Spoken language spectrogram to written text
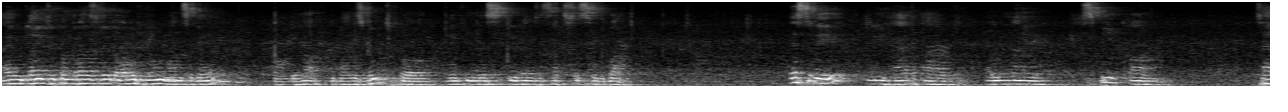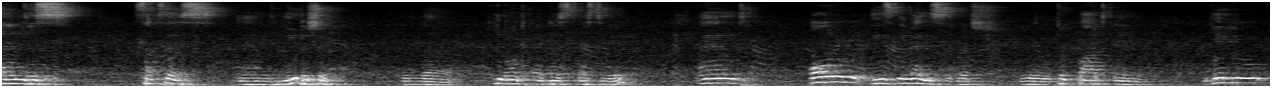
I would like to congratulate all of you once again on behalf of the management for making this event a successful one. Yesterday, we had our alumni speak on challenges, success, and leadership in the keynote address yesterday. And all these events which you took part in gave you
